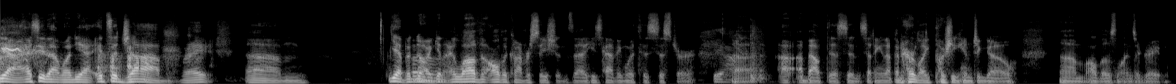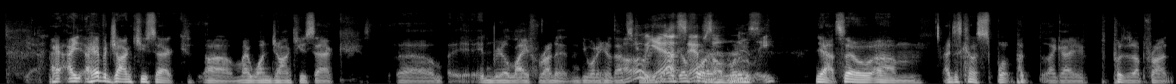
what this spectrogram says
yeah, I see that one. Yeah, it's a job, right? Um, yeah, but no, again, I love all the conversations that he's having with his sister Yeah. uh, about this and setting it up, and her like pushing him to go. Um, all those lines are great. Yeah. I, I- I have a John Cusack, uh, my one John Cusack uh, in real life run in. Do you want to hear that Oh, story? yes, go for it, absolutely. Yeah. So um, I just kind of split, put like I put it up front.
